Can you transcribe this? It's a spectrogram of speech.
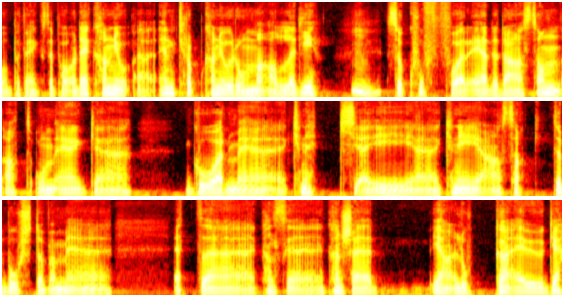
å, bevege seg på. Og det kan jo, en kropp kan jo romme alle de. Mm. Så hvorfor er det da sånn at om jeg eh, går med knekk i eh, knærne sakte bortover med et eh, kanskje, kanskje ja, lukka øye,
